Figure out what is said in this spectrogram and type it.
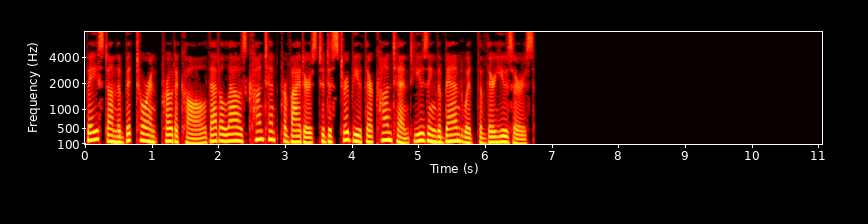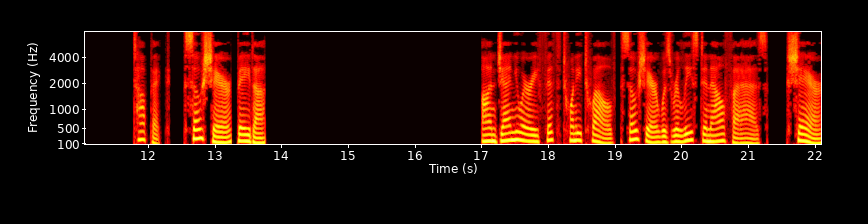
based on the BitTorrent protocol that allows content providers to distribute their content using the bandwidth of their users. Topic: SoShare beta. On January 5, 2012, SoShare was released in alpha as Share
